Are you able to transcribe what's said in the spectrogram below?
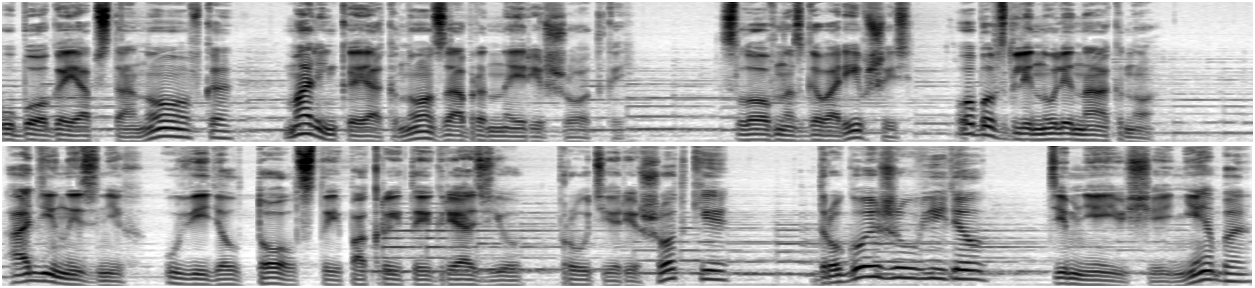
Убогая обстановка, маленькое окно, забранное решеткой. Словно сговорившись, оба взглянули на окно. Один из них увидел толстые, покрытые грязью прутья решетки, другой же увидел темнеющее небо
